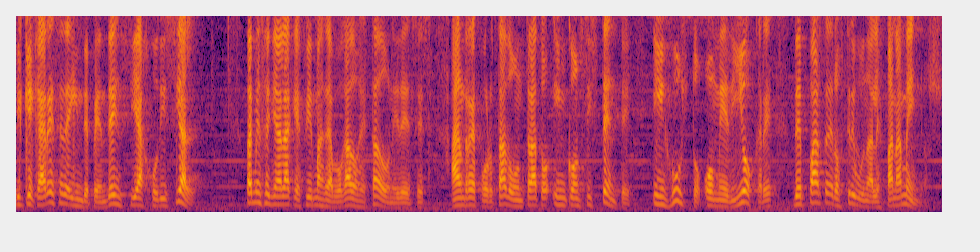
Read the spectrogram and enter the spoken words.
y que carece de independencia judicial. También señala que firmas de abogados estadounidenses han reportado un trato inconsistente, injusto o mediocre de parte de los tribunales panameños.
